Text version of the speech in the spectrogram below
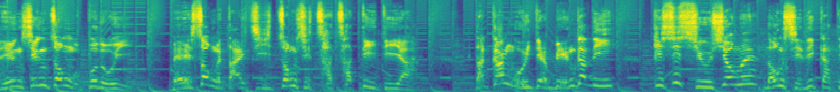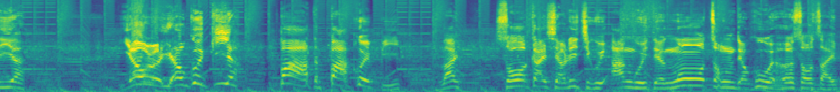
人生总有不如意，袂爽的代志总是擦擦滴滴啊！逐工为着名甲利，其实受伤的拢是你家己啊！摇了摇过机啊，拔的拔过皮。来，所我介绍你一位安慰着五脏六腑的好所在，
